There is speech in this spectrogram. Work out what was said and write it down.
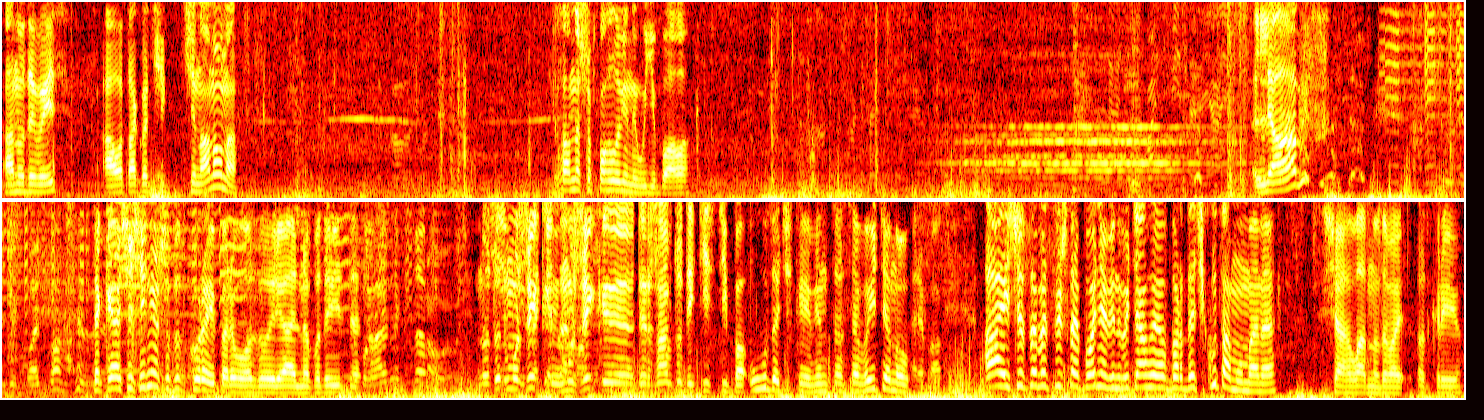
А ну дивись. А отак от чи, чи нано вона? Головне, щоб по голові не уїбала. Ляпс? Таке ощущення, що тут курей перевозили, реально, подивіться. Багажник здоровый. Ну тут мужик, мужик е, держав тут якісь типа удочки, він це все витягнув. А, і ще саме смішне, поняв, він витягує в бардачку там у мене. Ща, ладно, давай відкрию.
